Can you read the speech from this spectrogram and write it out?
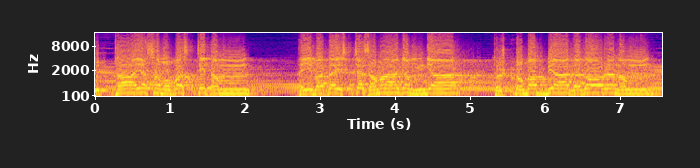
युत्थाय समुपस्थितम्। दैवतैश्च समागम्या तृष्णुभव्या गदोरणम्।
